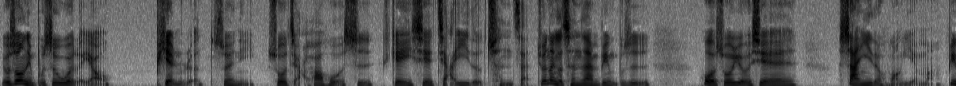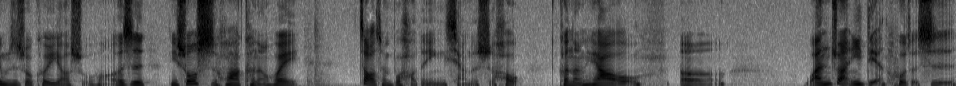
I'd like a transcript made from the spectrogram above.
有时候你不是为了要骗人，所以你说假话，或者是给一些假意的称赞，就那个称赞并不是。或者说有一些善意的谎言嘛，并不是说刻意要说谎，而是你说实话可能会造成不好的影响的时候，可能要呃婉转一点，或者是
